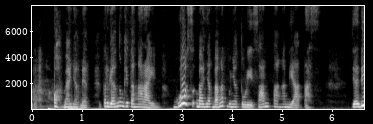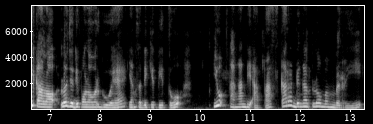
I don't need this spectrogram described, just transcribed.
ya. Oh banyak, Dad. Tergantung kita ngarahin. Gue banyak banget punya tulisan tangan di atas. Jadi kalau lo jadi follower gue yang sedikit itu, yuk tangan di atas. Karena dengan lo memberi,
